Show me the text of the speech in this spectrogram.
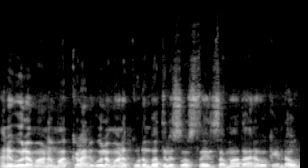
അനുകൂലമാണ് മക്കൾ അനുകൂലമാണ് കുടുംബത്തിൽ സ്വസ്ഥയും സമാധാനവും ഒക്കെ ഉണ്ടാവും.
